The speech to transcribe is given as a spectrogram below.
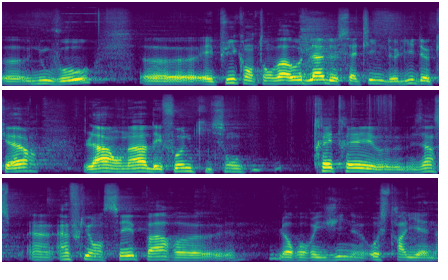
nouveaux. Euh, et puis quand on va au-delà de cette ligne de Lidecker, là on a des faunes qui sont très très euh, influencées par leur origine australienne.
